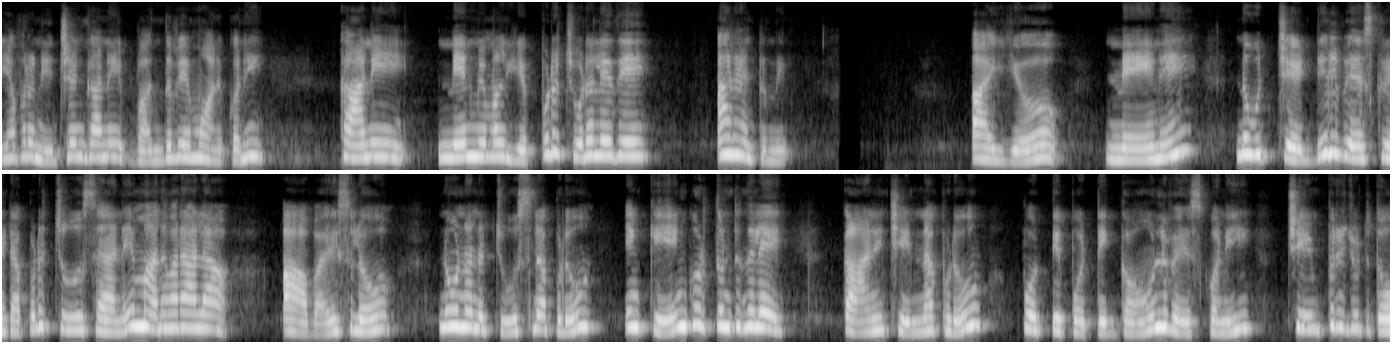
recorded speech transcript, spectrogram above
ఎవరు నిజంగానే బంధువేమో అనుకొని కానీ నేను మిమ్మల్ని ఎప్పుడు చూడలేదే అని అంటుంది. అయ్యో! నేనే నువ్వు చెడ్డీలు వేసుకునేటప్పుడు చూశానే మనవరాలా. ఆ వయసులో నువ్వు నన్ను చూసినప్పుడు ఇంకేం గుర్తుంటుందిలే. కానీ చిన్నప్పుడు పొట్టి పొట్టి గౌన్లు వేసుకొని చింపిరి జుట్టుతో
